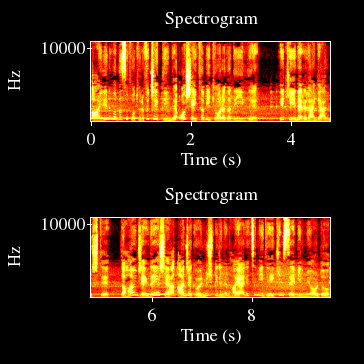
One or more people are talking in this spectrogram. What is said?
Ailenin babası fotoğrafı çektiğinde o şey tabii ki orada değildi. Peki nereden gelmişti? Daha önce evde yaşayan ancak ölmüş birinin hayaleti miydi kimse bilmiyordu.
